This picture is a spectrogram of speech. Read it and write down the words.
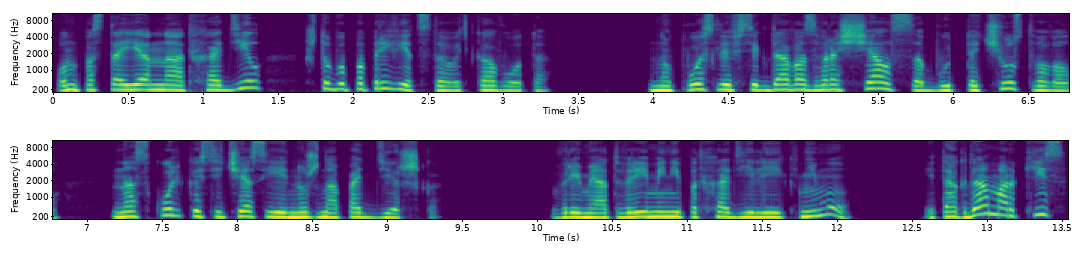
Он постоянно отходил, чтобы поприветствовать кого-то. Но после всегда возвращался, будто чувствовал, насколько сейчас ей нужна поддержка. Время от времени подходили и к нему. И тогда маркиз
